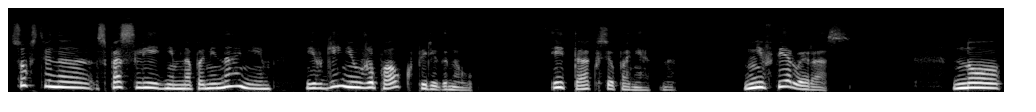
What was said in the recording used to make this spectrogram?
Собственно, с последним напоминанием Евгений уже палку перегнул. И так все понятно. Не в первый раз. Но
